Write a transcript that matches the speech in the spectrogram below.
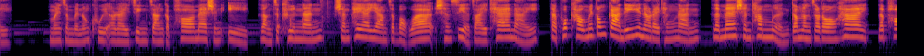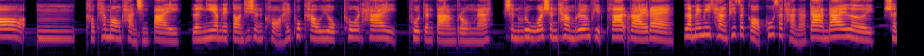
ย ไม่จำเป็นต้องคุยอะไรจริงจังกับพ่อแม่ฉันอีก หลังจากคืนนั้น ฉันพยายามจะบอกว่าฉันเสียใจแค่ไหน แต่พวกเขาไม่ต้องการได้ยินอะไรทั้งนั้น และแม่ฉันทำเหมือนกำลังจะร้องไห้ และพ่อ อืม เขาแค่มองผ่านฉันไป และเงียบในตอนที่ฉันขอให้พวกเขายกโทษให้ พูดกันตามตรงนะ ฉันรู้ว่าฉันทำเรื่องผิดพลาดร้ายแรง และไม่มีทางที่จะกอบกู้สถานการณ์ได้เลย ฉัน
